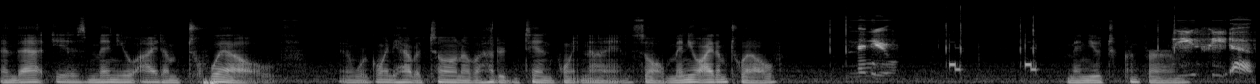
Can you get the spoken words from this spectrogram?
and that is menu item 12. And we're going to have a tone of 110.9. So menu item 12, Menu. menu to confirm. DCS.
